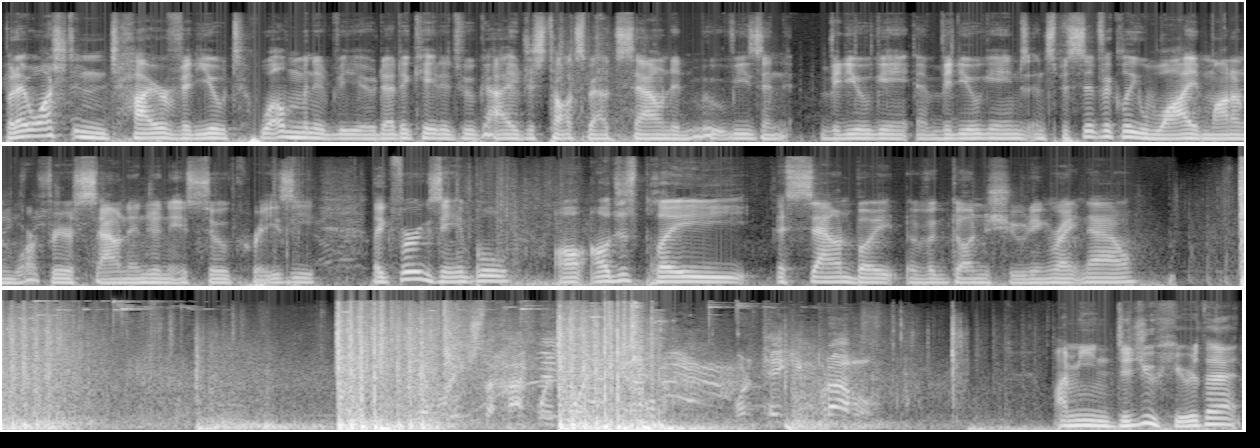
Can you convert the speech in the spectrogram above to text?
but I watched an entire video, 12 minute video, dedicated to a guy who just talks about sound in movies and video game and video games, and specifically why Modern Warfare sound engine is so crazy. Like, for example, I'll, I'll just play a soundbite of a gun shooting right now. Have reached the halfway point. We're taking Bravo. I mean, did you hear that?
